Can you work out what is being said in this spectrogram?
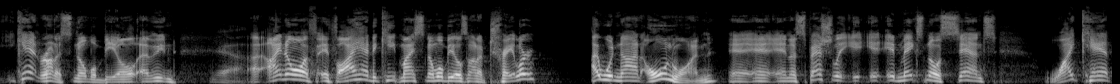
you can't run a snowmobile. I mean, Yeah. I I know if, if I had to keep my snowmobiles on a trailer, I would not own one. And, and especially, it, it makes no sense. Why can't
